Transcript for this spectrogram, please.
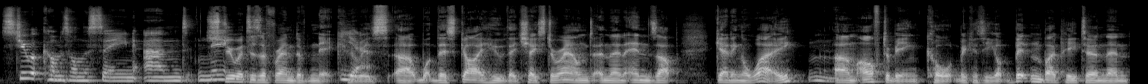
Stuart comes on the scene and Nick. Stuart is a friend of Nick, who Yeah. is uh, what this guy who they chased around and then ends up getting away Mm. um, after being caught because he got bitten by Peter and then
